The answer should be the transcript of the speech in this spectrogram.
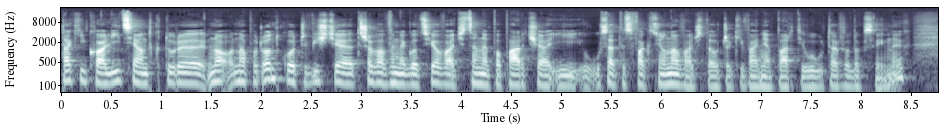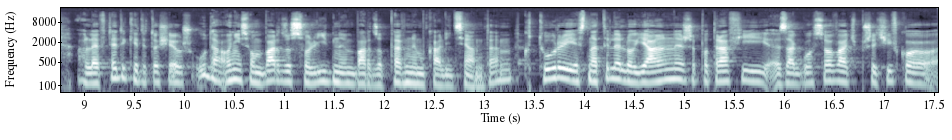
taki koalicjant, który no, na początku oczywiście trzeba wynegocjować cenę poparcia i usatysfakcjonować te oczekiwania partii ultraortodoksyjnych, ale wtedy, kiedy to się już uda, oni są bardzo solidnym, bardzo pewnym koalicjantem, który jest na tyle lojalny, że potrafi zagłosować przeciwko,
